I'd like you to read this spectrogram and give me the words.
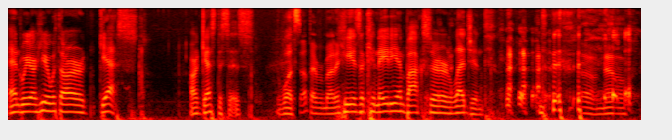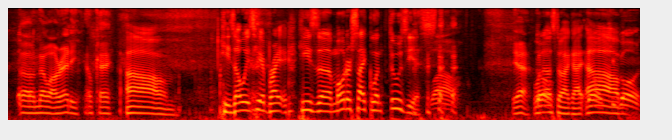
And we are here with our guest, our guestesses. What's up, everybody? He is a Canadian boxer legend. Oh no! Oh no! Already? Okay. Um, he's always here bright. He's a motorcycle enthusiast. Wow. Yeah. What Go. else do I got? Go, Um, keep going.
